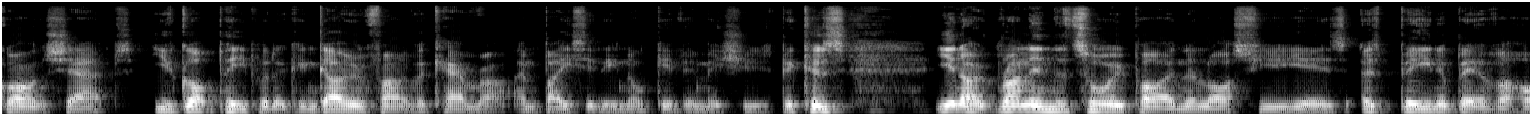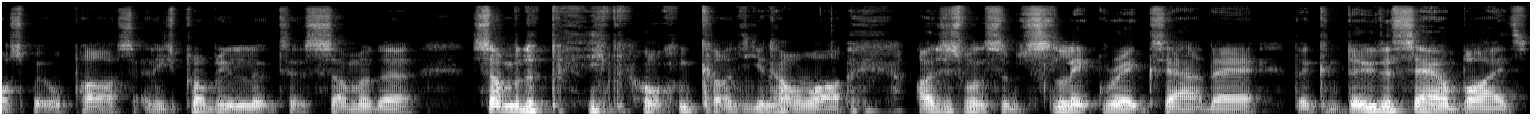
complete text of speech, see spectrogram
Grant Shapps, you've got people that can go in front of a camera and basically not give him issues. Because, you know, running the Tory party in the last few years has been a bit of a hospital pass, and he's probably looked at some of the some of the people and gone, you know what, I just want some slick ricks out there that can do the sound bites.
